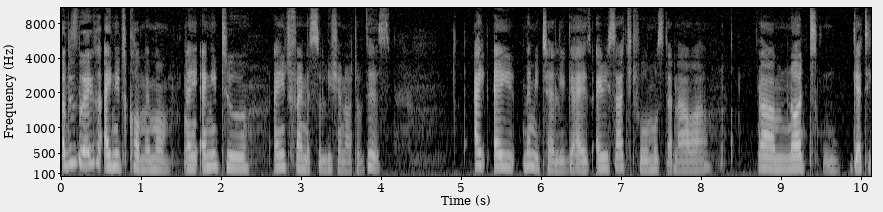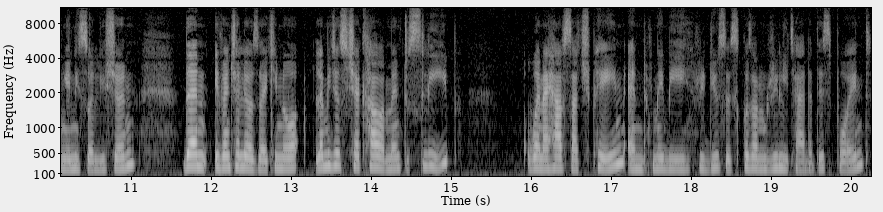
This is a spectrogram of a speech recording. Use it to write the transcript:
I'm just like I need to call my mom. I, I need to I need to find a solution out of this. I, I let me tell you guys, I researched for almost an hour, um, not getting any solution. Then eventually I was like, you know, let me just check how I'm meant to sleep when I have such pain and maybe reduce this because I'm really tired at this point.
